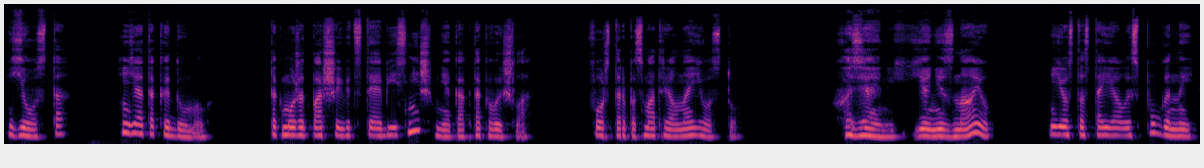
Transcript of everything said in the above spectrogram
«Йоста?» Я так и думал. «Так, может, паршивец, ты объяснишь мне, как так вышло?» Форстер посмотрел на Йосту. «Хозяин, я не знаю». Йоста стоял испуганный,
